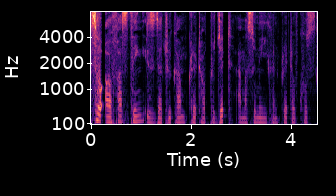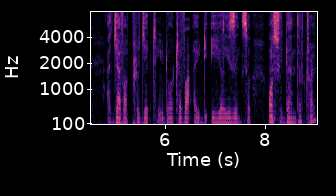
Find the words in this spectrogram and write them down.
so our first thing is that we can create our project. I'm assuming you can create of course a java project you know whatever ide you're using. So once we've done that one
